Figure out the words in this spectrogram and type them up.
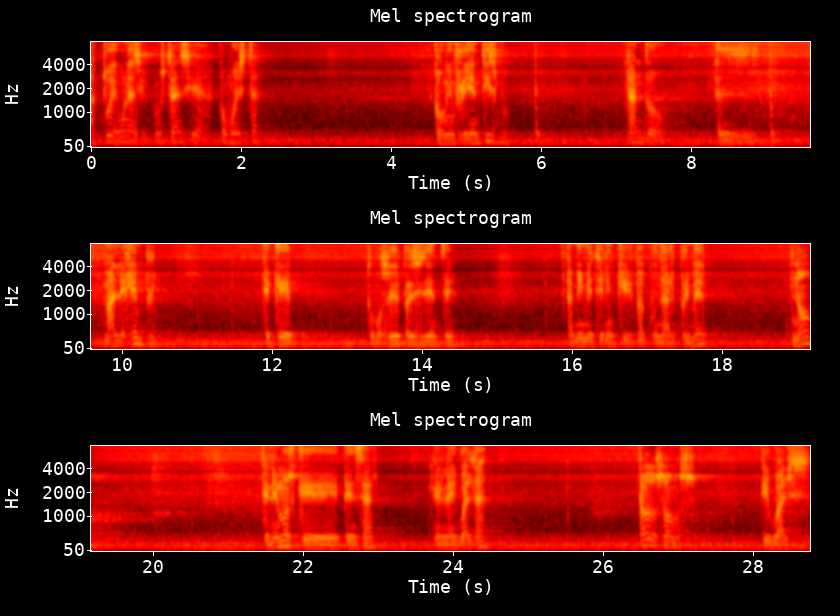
actúa en una circunstancia como esta con influyentismo, dando el mal ejemplo de que como soy el presidente, a mí me tienen que vacunar primero. No, tenemos que pensar en la igualdad. Todos somos iguales.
